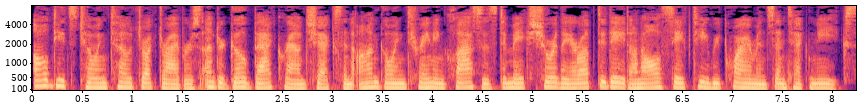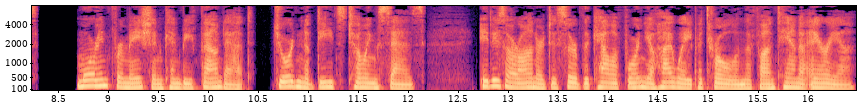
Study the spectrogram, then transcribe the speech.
All Dietz towing tow truck drivers undergo background checks and ongoing training classes to make sure they are up to date on all safety requirements and techniques. More information can be found at Jordan of Dietz Towing says, it is our honor to serve the California Highway Patrol in the Fontana area.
